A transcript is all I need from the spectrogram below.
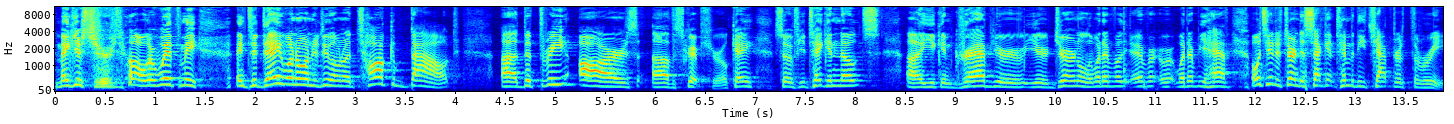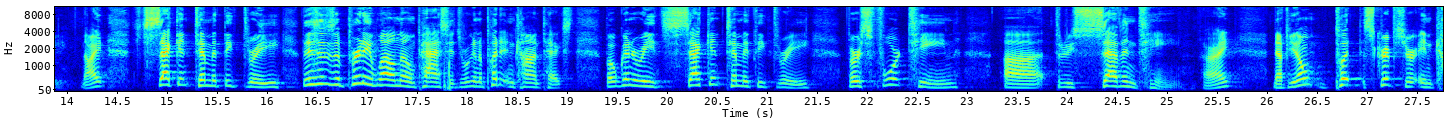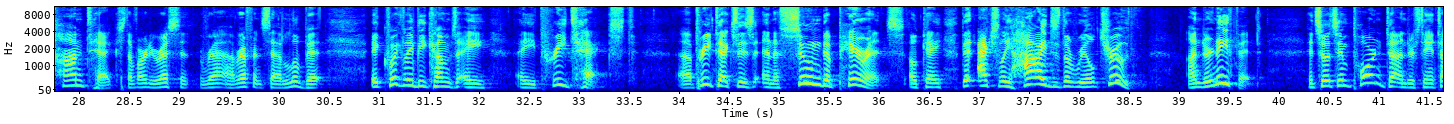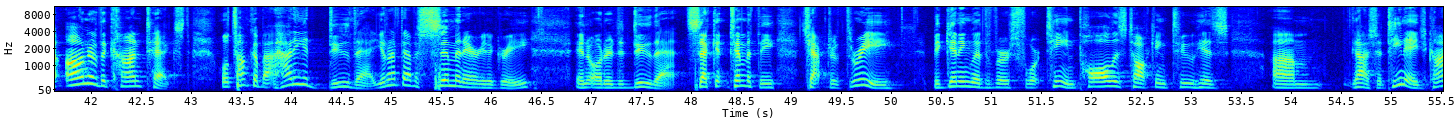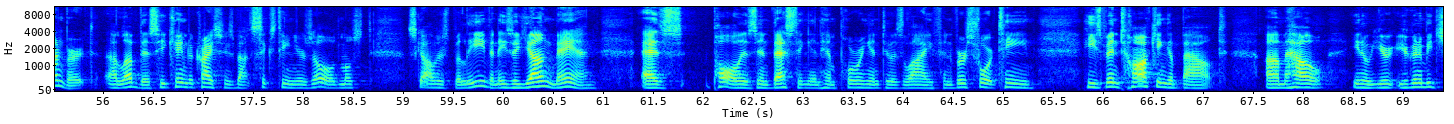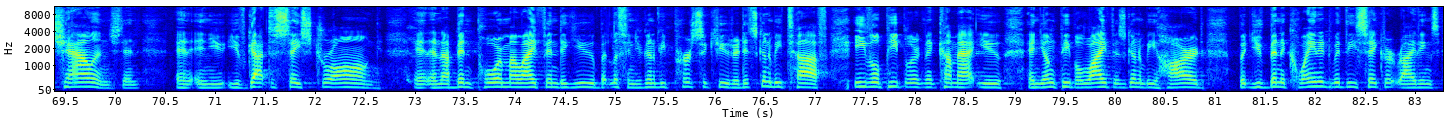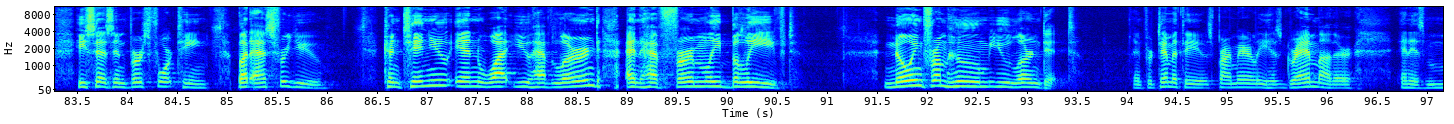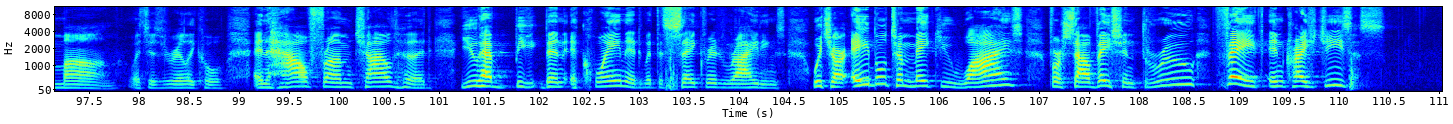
making sure y'all are with me. And today, what I want to do, I want to talk about uh, the three R's of Scripture, okay? So if you're taking notes, uh, you can grab your, your journal or whatever, whatever, whatever you have. I want you to turn to 2 Timothy chapter 3, all right? 2 Timothy 3. This is a pretty well known passage. We're going to put it in context, but we're going to read 2 Timothy 3, verse 14 uh, through 17, all right? Now, if you don't put scripture in context, I've already re- referenced that a little bit, it quickly becomes a, a pretext. A pretext is an assumed appearance, okay, that actually hides the real truth underneath it. And so it's important to understand, to honor the context. We'll talk about how do you do that? You don't have to have a seminary degree in order to do that. 2 Timothy chapter 3, beginning with verse 14, Paul is talking to his um, gosh, a teenage convert. I love this. He came to Christ when he was about 16 years old. Most scholars believe. And he's a young man as Paul is investing in him, pouring into his life. In verse 14, he's been talking about um, how you know you're, you're going to be challenged and and, and you, you've got to stay strong. And, and I've been pouring my life into you, but listen, you're going to be persecuted. It's going to be tough. Evil people are going to come at you, and young people, life is going to be hard. But you've been acquainted with these sacred writings. He says in verse 14, But as for you, continue in what you have learned and have firmly believed, knowing from whom you learned it. And for Timothy, it was primarily his grandmother and his mom, which is really cool. And how from childhood you have be, been acquainted with the sacred writings, which are able to make you wise for salvation through faith in Christ Jesus.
